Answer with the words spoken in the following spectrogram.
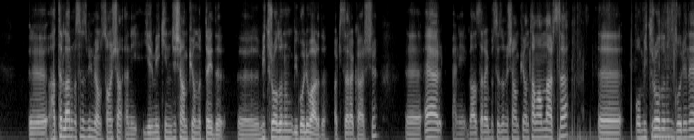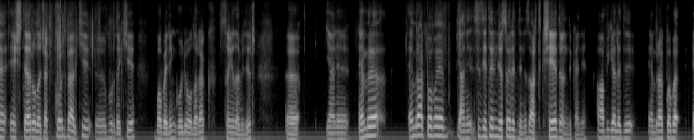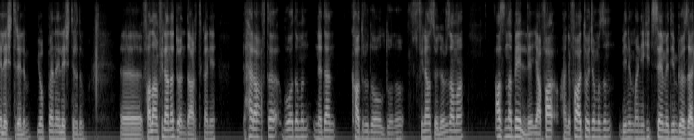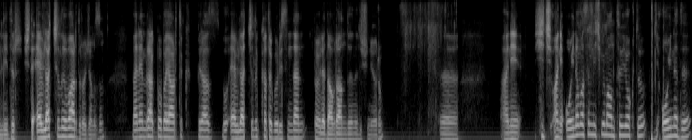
e, hatırlar mısınız bilmiyorum. Son şan, hani 22. şampiyonluktaydı. E, Mitroğlu'nun bir golü vardı Akisar'a karşı. E, eğer hani Galatasaray bu sezonu şampiyon tamamlarsa e, o Mitroğlu'nun golüne eşdeğer olacak gol belki e, buradaki Babel'in golü olarak sayılabilir. E, yani Emre Emre Akbaba'ya yani siz yeterince söylediniz artık şeye döndük hani. Abi gel hadi Emre Akbaba eleştirelim. Yok ben eleştirdim e, falan filana döndü artık. Hani her hafta bu adamın neden kadroda olduğunu filan söylüyoruz ama aslında belli. Ya fa, hani Fatih hocamızın benim hani hiç sevmediğim bir özelliğidir. İşte evlatçılığı vardır hocamızın. Ben Emre Akbaba'yı artık biraz bu evlatçılık kategorisinden böyle davrandığını düşünüyorum. Ee, hani hiç hani oynamasının hiçbir mantığı yoktu. Oynadı.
